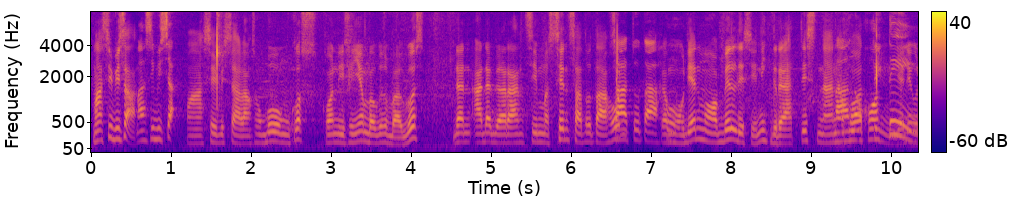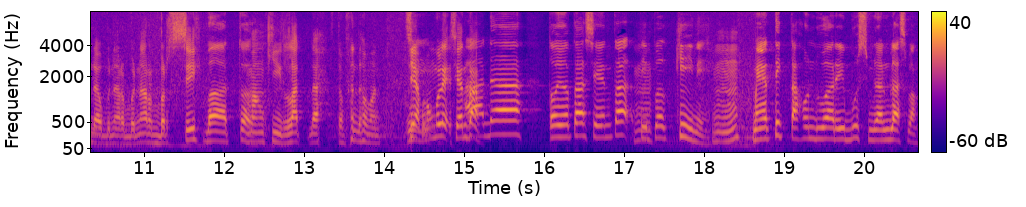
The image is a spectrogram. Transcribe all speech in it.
Masih bisa? Masih bisa. Masih bisa langsung bungkus, kondisinya bagus-bagus dan ada garansi mesin satu tahun. Satu tahun. Kemudian mobil di sini gratis nano, Nano coating. coating. Jadi udah benar-benar bersih, Betul. mengkilat dah teman-teman. Siap, mau beli Sienta? Ada Toyota Sienta tipe Ki nih. Mm-mm. Matic tahun 2019, Bang.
